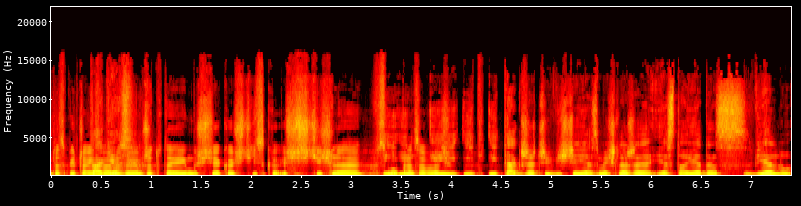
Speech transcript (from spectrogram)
Bezpieczeństwa. Tak Rozumiem, że tutaj musicie jakoś ścisko, ściśle współpracować. I, i, i, I tak rzeczywiście jest. Myślę, że jest to jeden z wielu,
